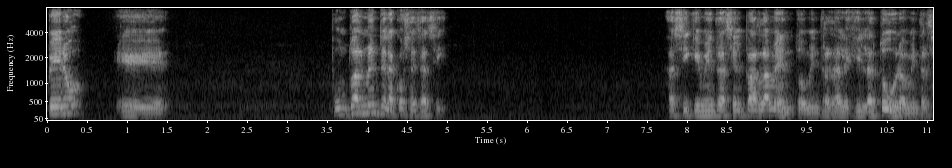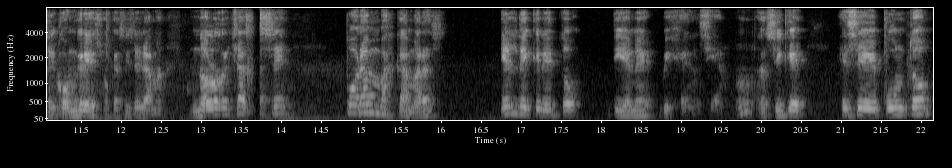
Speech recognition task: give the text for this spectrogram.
pero eh, puntualmente la cosa es así. Así que mientras el Parlamento, mientras la legislatura, mientras el Congreso, que así se llama, no lo rechace, por ambas cámaras el decreto tiene vigencia. Así que ese punto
